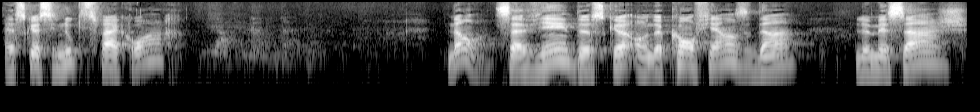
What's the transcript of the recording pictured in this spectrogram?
Est-ce que c'est nous qui se fait croire? Non, ça vient de ce qu'on a confiance dans le message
